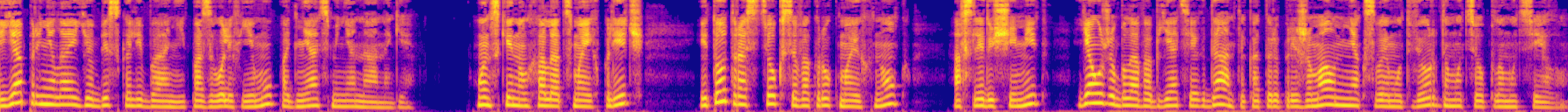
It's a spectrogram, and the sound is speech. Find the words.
и я приняла ее без колебаний, позволив ему поднять меня на ноги. Он скинул халат с моих плеч, и тот растекся вокруг моих ног, а в следующий миг я уже была в объятиях Данте, который прижимал меня к своему твердому теплому телу.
